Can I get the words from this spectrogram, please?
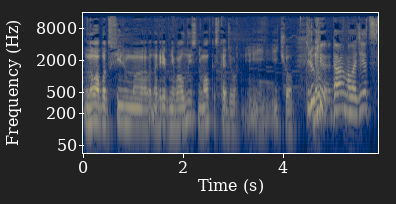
Ну, а вот фильм э, «На гребне волны» снимал каскадер. И, и чё? Трюки, ну, да, молодец.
